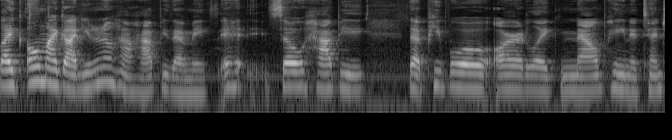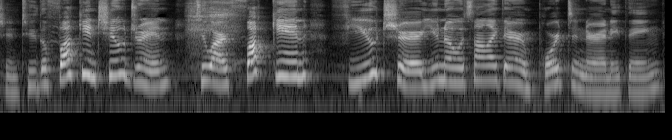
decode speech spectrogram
Like, oh my god, you don't know how happy that makes. It, so happy that people are like now paying attention to the fucking children, to our fucking future. You know, it's not like they're important or anything.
